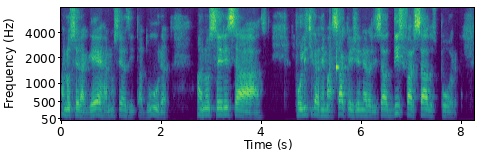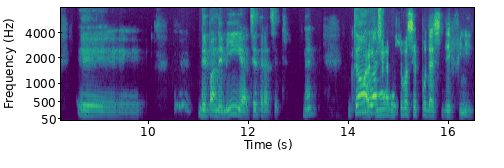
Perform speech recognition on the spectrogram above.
a não ser a guerra, a não ser as ditaduras, a não ser essas políticas de massacre generalizado disfarçados por eh, de pandemia, etc, etc. Né? Então, Agora, acho que... se você pudesse definir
